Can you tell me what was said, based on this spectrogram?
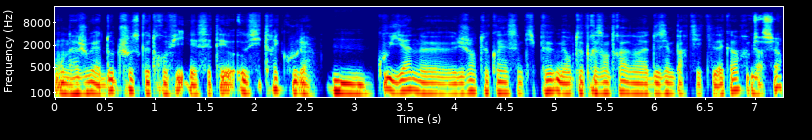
on a joué à d'autres choses que Trophy et c'était aussi très cool. Hmm. Du coup, Yann, les gens te connaissent un petit peu, mais on te présentera dans la deuxième partie, t'es d'accord? Bien sûr.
